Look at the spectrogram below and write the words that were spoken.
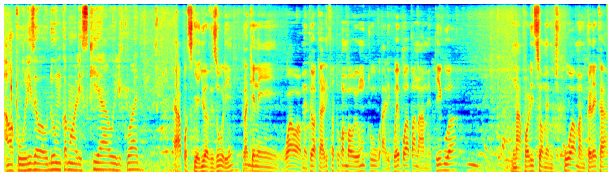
Hawakuuliza wahudumu kama walisikia au ilikuwaje? Hapo sijajua vizuri, mm. lakini wao wamepewa taarifa tu kwamba huyu mtu alikuwepo hapa na amepigwa mm. na polisi wamemchukua wamempeleka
